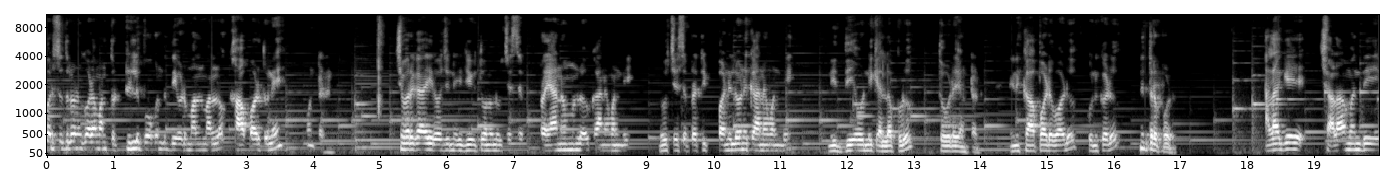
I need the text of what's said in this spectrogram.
పరిస్థితుల్లోనూ కూడా మనం తొట్టిల్లిపోకుండా దేవుడు మనల్ని మనలో కాపాడుతూనే ఉంటాడండి చివరిగా ఈరోజు నీ జీవితంలో నువ్వు చేసే ప్రయాణంలో కానివ్వండి నువ్వు చేసే ప్రతి పనిలోనే కానివ్వండి నీ దేవుడు నీకు ఎల్లప్పుడూ తోడై ఉంటాడు. నేను కాపాడేవాడు కునుకడు నిద్రపోడు. అలాగే చాలామంది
